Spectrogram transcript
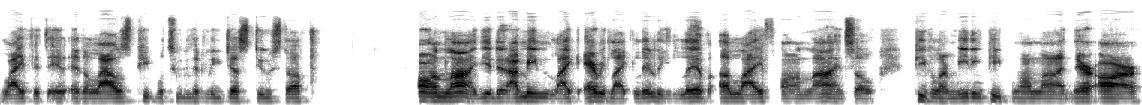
life. It, it, it allows people to literally just do stuff online you did i mean like every like literally live a life online so people are meeting people online there are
